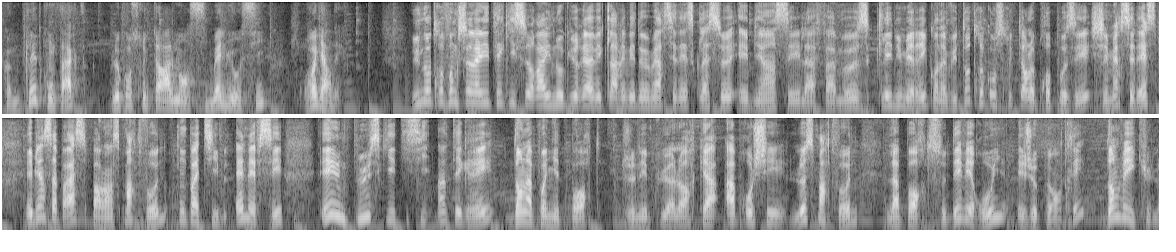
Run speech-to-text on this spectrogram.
comme clé de contact. Le constructeur allemand s'y met lui aussi. Regardez. Une autre fonctionnalité qui sera inaugurée avec l'arrivée de Mercedes classe E, eh bien, c'est la fameuse clé numérique. On a vu d'autres constructeurs le proposer. Chez Mercedes, eh bien, ça passe par un smartphone compatible NFC et une puce qui est ici intégrée dans la poignée de porte. Je n'ai plus alors qu'à approcher le smartphone, la porte se déverrouille et je peux entrer dans le véhicule.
